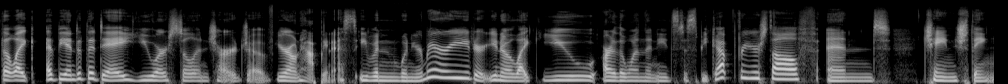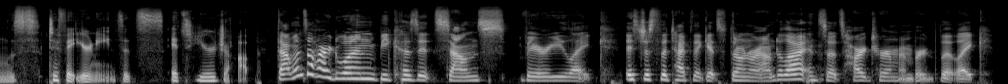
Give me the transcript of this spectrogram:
that like at the end of the day, you are still in charge of your own happiness, even when you're married, or, you know, like you are the one that needs to speak up for yourself and change things to fit your needs. It's it's your job. That one's a hard one because it sounds very like it's just the type that gets thrown around a lot, and so it's hard to remember that like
